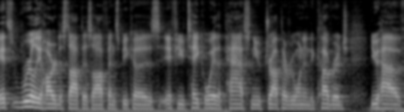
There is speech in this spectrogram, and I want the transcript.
it's really hard to stop this offense because if you take away the pass and you drop everyone into coverage, you have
